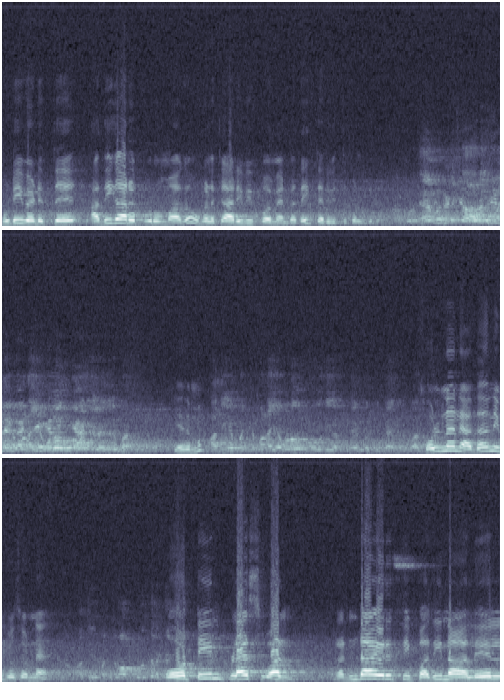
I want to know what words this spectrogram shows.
முடிவெடுத்து அதிகாரப்பூர்வமாக உங்களுக்கு அறிவிப்போம் என்பதை தெரிவித்துக் கொள்கிறேன். எதுமா சொன்னேன் அதான் இப்போ சொன்னேன். ஃபோர்டீன் ப்ளஸ் ஒன் ரெண்டாயிரத்தி பதினாலில்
